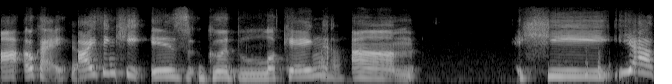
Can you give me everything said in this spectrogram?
Uh, okay. Yeah. I think he is good looking. Uh-huh. Um, he, yeah.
